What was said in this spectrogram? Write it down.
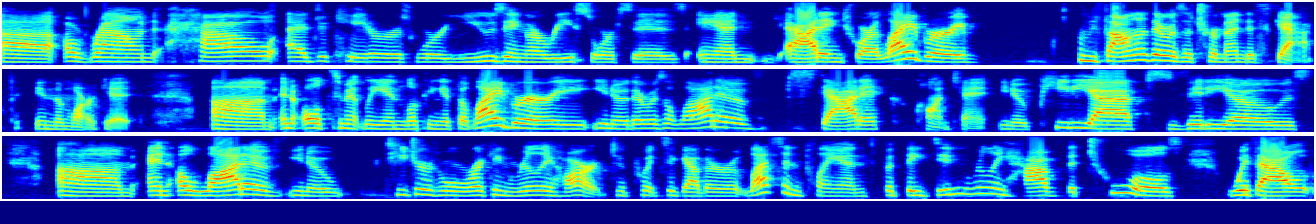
uh, around how educators were using our resources and adding to our library, we found that there was a tremendous gap in the market. Um, and ultimately, in looking at the library, you know, there was a lot of static content, you know, PDFs, videos, um, and a lot of, you know, teachers were working really hard to put together lesson plans, but they didn't really have the tools without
